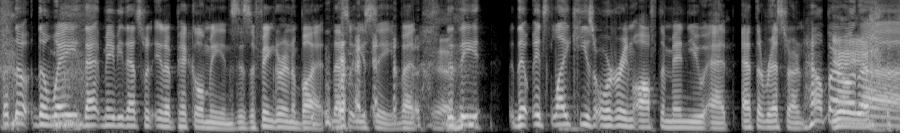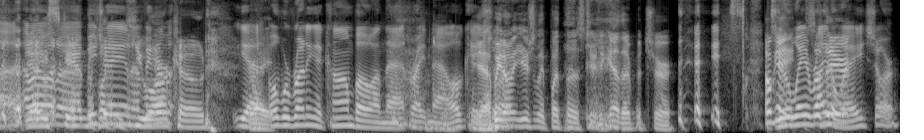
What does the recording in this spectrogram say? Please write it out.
But the the way that maybe that's what in a pickle means is a finger in a butt. That's what you see. But the, the the, it's like he's ordering off the menu at, at the restaurant. How about Yeah, yeah. uh, how yeah, you about, uh, scan the BJ fucking and a QR code. Yeah. Right. Oh, we're running a combo on that right now. Okay. yeah, sure. we don't usually put those two together, but sure. it's, it's Okay, your way so right there- away. Sure.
